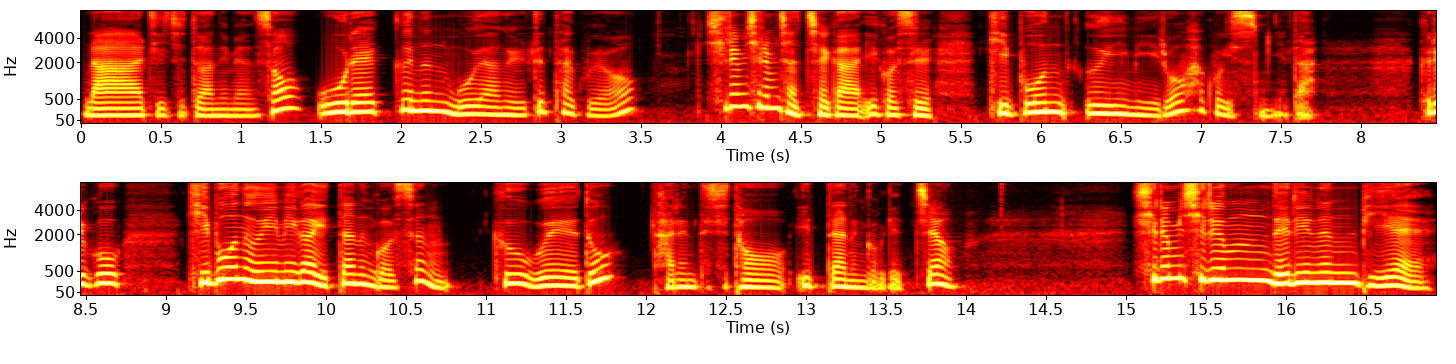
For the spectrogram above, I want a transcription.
나아지지도 않으면서 오래 끄는 모양을 뜻하고요. 시름시름 자체가 이것을 기본 의미로 하고 있습니다. 그리고 기본 의미가 있다는 것은 그 외에도 다른 뜻이 더 있다는 거겠죠. 시름시름 내리는 비에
